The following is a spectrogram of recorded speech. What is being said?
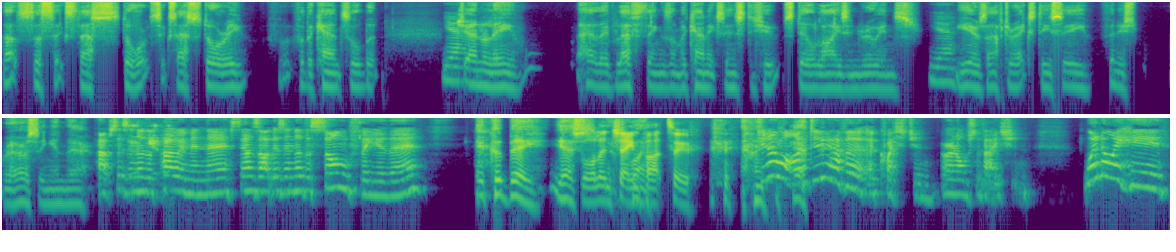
that's a success story. Success story for, for the council, but yeah, generally, how they've left things, the Mechanics Institute still lies in ruins yeah. years after XTC finished rehearsing in there. Perhaps there's another poem in there. Sounds like there's another song for you there. It could be, yes. Ball and chain quite. part two. Do you know what? I do have a, a question or an observation. When I hear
